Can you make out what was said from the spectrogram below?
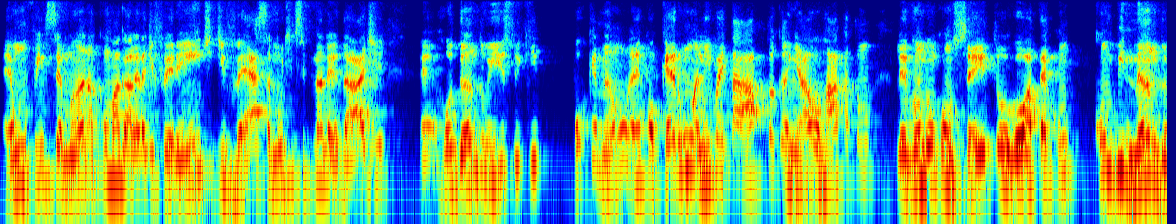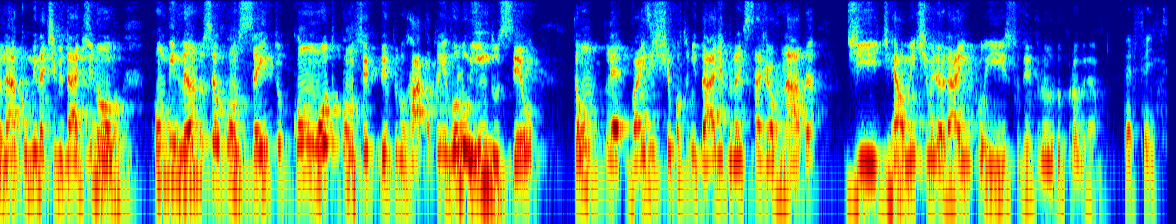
é um fim de semana com uma galera diferente, diversa, multidisciplinaridade, é, rodando isso e que, por que não, né, qualquer um ali vai estar apto a ganhar o hackathon levando um conceito ou até com, combinando né, combinatividade de novo, combinando o seu conceito com outro conceito dentro do hackathon, evoluindo o seu. Então, é, vai existir oportunidade durante essa jornada de, de realmente melhorar e incluir isso dentro do, do programa. Perfeito.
